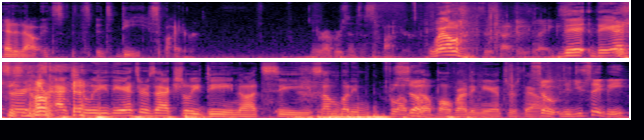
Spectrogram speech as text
Edit out. It's it's it's D. Spider. It represents a spider. Well, it's got eight legs. the the answer is right. actually the answer is actually D, not C. Somebody flubbed So- up while writing the answers down. So, did you say B?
